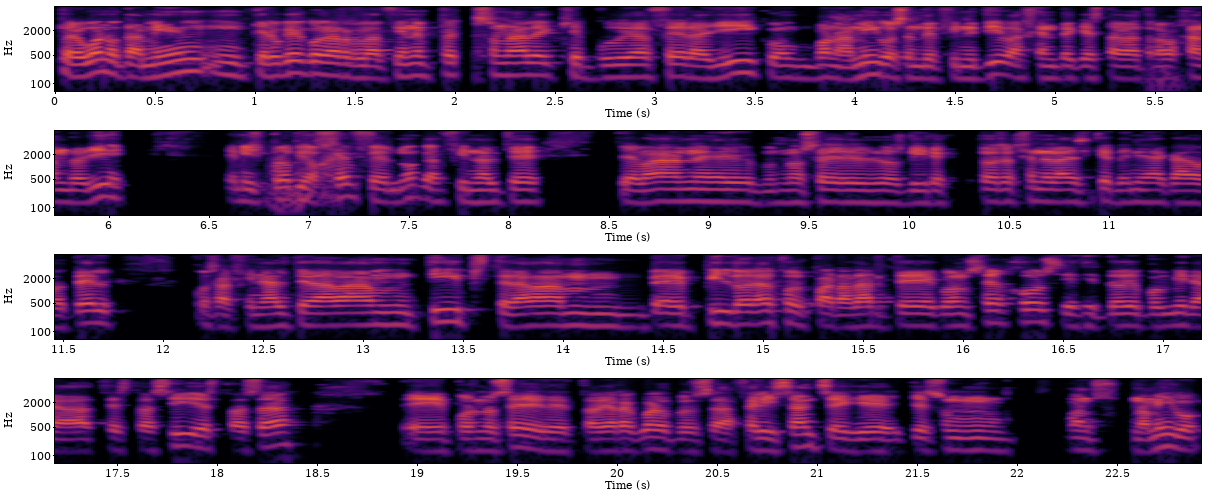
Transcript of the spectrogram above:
pero bueno, también creo que con las relaciones personales que pude hacer allí, con bueno, amigos en definitiva, gente que estaba trabajando allí, mis propios jefes, ¿no? Que al final te, te van, pues no sé, los directores generales que tenía cada hotel, pues al final te daban tips, te daban píldoras pues para darte consejos y decirte, oye, pues mira, haz esto así, esto así. Pues no sé, todavía recuerdo pues, a Félix Sánchez, que, que es un bueno, un amigo,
